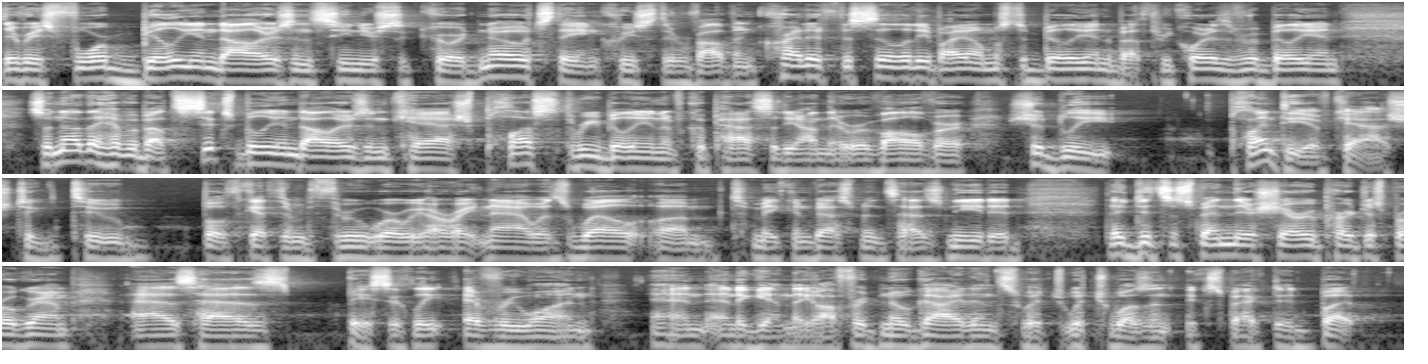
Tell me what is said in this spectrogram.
They raised $4 billion in senior secured notes. They increased their revolving credit facility by almost a billion, about three quarters of a billion. So now they have about $6 billion in cash 3 billion of capacity on their revolver. Should be plenty of cash to, to both get them through where we are right now as well um, to make investments as needed. They did suspend their share repurchase program, as has basically everyone. And, and again, they offered no guidance, which, which wasn't expected. But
